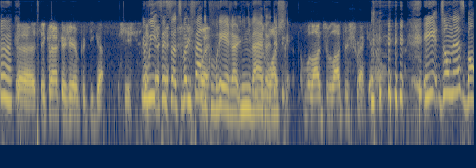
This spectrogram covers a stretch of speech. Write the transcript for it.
Hein. Euh, c'est clair que j'ai un petit gars. Oui, c'est ça. Tu vas lui faire Ouais. découvrir euh, l'univers euh, de Shrek. Lots, lots of Shrek. Et Jonas, bon,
